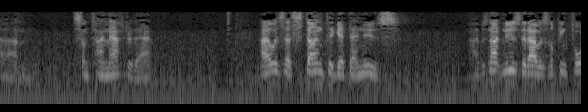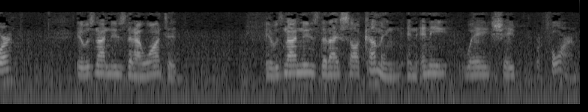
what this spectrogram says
um, sometime after that. I was uh, stunned to get that news. It was not news that I was looking for. It was not news that I wanted. It was not news that I saw coming in any way, shape, or form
